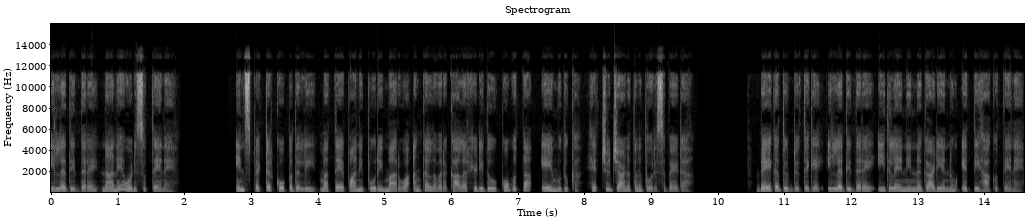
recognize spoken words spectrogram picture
ಇಲ್ಲದಿದ್ದರೆ ನಾನೇ ಓಡಿಸುತ್ತೇನೆ. ಇನ್ಸ್ಪೆಕ್ಟರ್ ಕೋಪದಲ್ಲಿ ಮತ್ತೆ ಪಾನಿಪೂರಿ ಮಾರುವ ಅಂಕಲ್ ಅವರ ಕಾಲರ್ ಹಿಡಿದು ಕೂಗುತ್ತಾ, ಏ ಮುದುಕ, ಹೆಚ್ಚು ಜಾಣತನ ತೋರಿಸಬೇಡ. ಬೇಗ ದುಡ್ಡು ತೆಗೆ, ಇಲ್ಲದಿದ್ದರೆ ಈಗಲೇ ನಿನ್ನ ಗಾಡಿಯನ್ನು ಎತ್ತಿ ಹಾಕುತ್ತೇನೆ.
